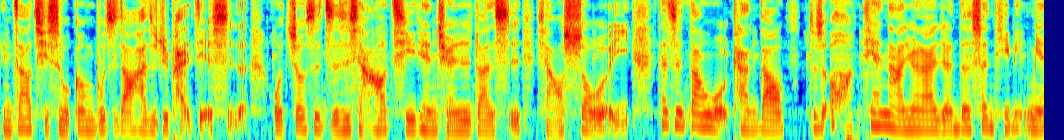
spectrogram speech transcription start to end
你知道，其实我根本不知道他是去排结石的，我就是只是想要七天全日断食，想要瘦而已。但是当我看到，就是哦天哪，原来人的身体里面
